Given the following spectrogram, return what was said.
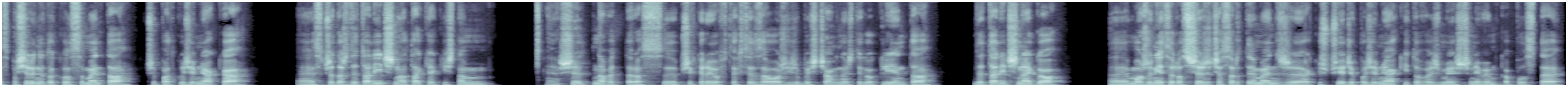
bezpośrednio do konsumenta, w przypadku ziemniaka e, sprzedaż detaliczna, tak, jakieś tam Szyld nawet teraz e, przy krajówce chcę założyć, żeby ściągnąć tego klienta detalicznego. E, może nieco rozszerzyć asortyment, że jak już przyjedzie po ziemniaki, to weźmie jeszcze, nie wiem, kapustę.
